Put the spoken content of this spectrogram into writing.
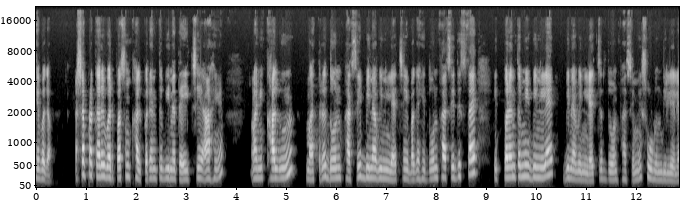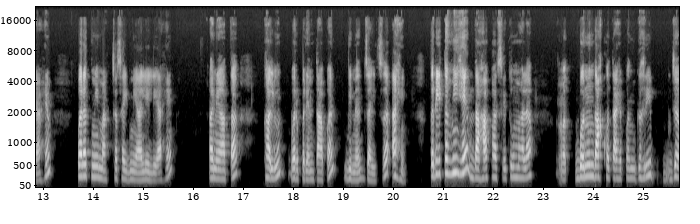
हे बघा अशा प्रकारे वरपासून खालपर्यंत विणत यायचे आहे आणि खालून मात्र दोन फासे बिना विणल्याचे बघा हे दोन फासे दिसत आहे इथपर्यंत मी विणले बिना विणल्याचे दोन फासे मी सोडून दिलेले आहे. परत मी मागच्या साईडने आलेली आहे. आणि आता खालून वरपर्यंत आपण विणत जायचं आहे. तर इथं मी हे दहा फासे तुम्हाला बनवून दाखवत आहे. पण घरी जे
